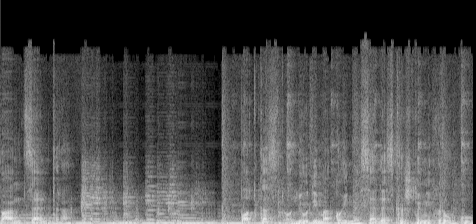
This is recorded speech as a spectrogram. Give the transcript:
Van centra. Podcast o ljudima koji ne sede skrštenih ruku.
